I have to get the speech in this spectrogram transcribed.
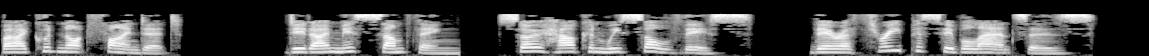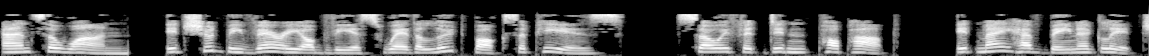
but I could not find it. Did I miss something? So how can we solve this? There are three possible answers. Answer 1. It should be very obvious where the loot box appears. So if it didn't pop up, it may have been a glitch.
